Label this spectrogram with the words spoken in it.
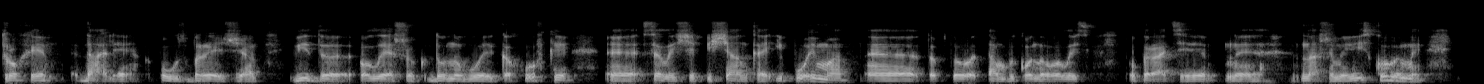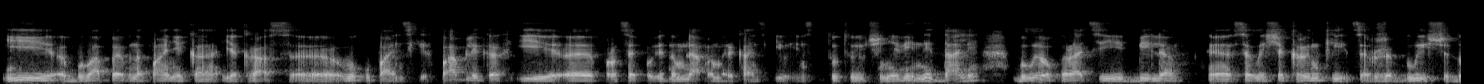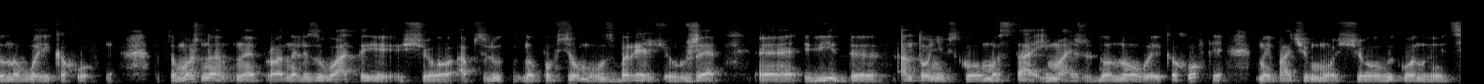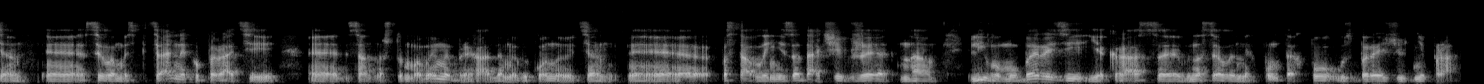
трохи далі по узбережжя від е, Олешок до Нової Каховки, е, селище Піщанка і Пойма, е, тобто там виконувались операції нашими військовими, і була певна паніка якраз в окупантських пабліках, і про це повідомляв американський інститут вивчення війни. Далі були операції біля. Е, Селища Кринки, це вже ближче до нової Каховки. Тобто можна е, проаналізувати, що абсолютно по всьому узбережжю вже е, від Антонівського моста і майже до нової Каховки ми бачимо, що виконуються силами спеціальних операцій, десантно-штурмовими бригадами, виконуються поставлені задачі вже на лівому березі, якраз в населених пунктах по узбережжю Дніпра.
